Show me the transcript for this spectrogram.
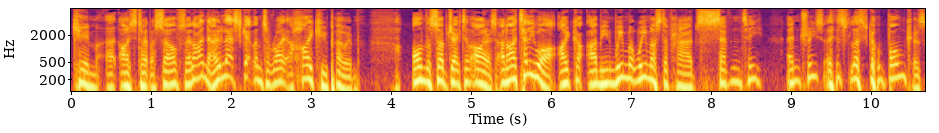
kim at iZotope herself said i know let's get them to write a haiku poem on the subject of iris. And i tell you what i, got, I mean we, we must have had 70 entries it's, let's go bonkers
